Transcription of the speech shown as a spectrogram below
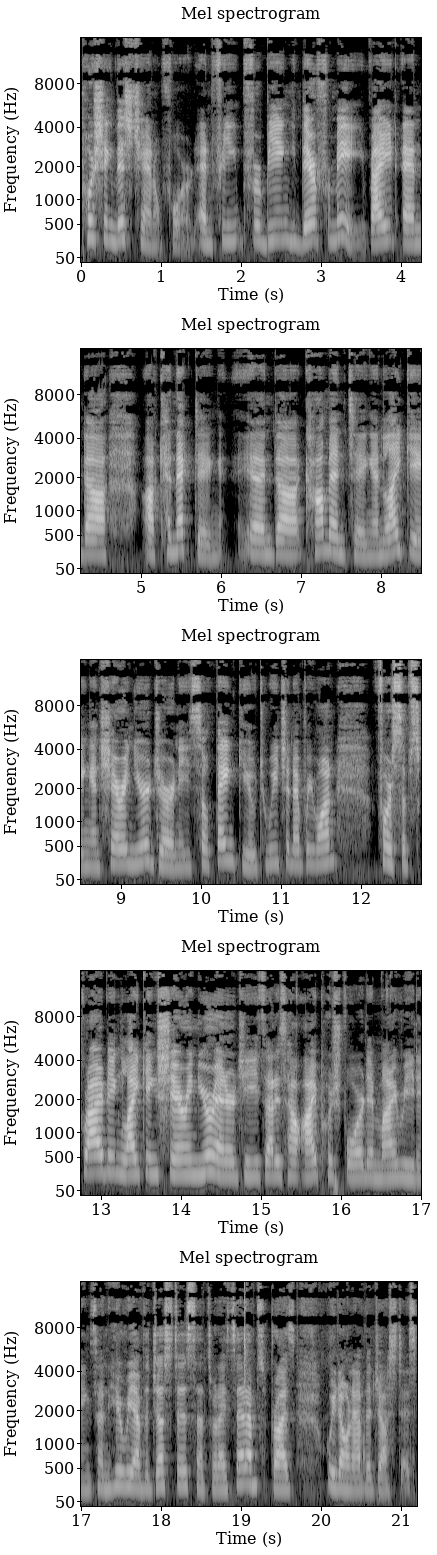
pushing this channel forward and for, for being there for me, right? And uh, uh, connecting and uh, commenting and liking and sharing your journey. So thank you to each and everyone for subscribing, liking, sharing your energies. That is how I push forward in my readings. And here we have the justice. That's what I said. I'm surprised we don't have the justice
